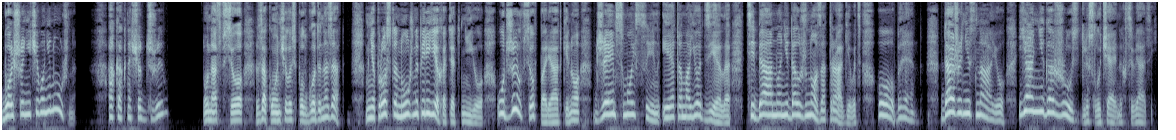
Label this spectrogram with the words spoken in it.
Больше ничего не нужно». «А как насчет Джил? «У нас все закончилось полгода назад. Мне просто нужно переехать от нее. У Джил все в порядке, но Джеймс мой сын, и это мое дело. Тебя оно не должно затрагивать. О, Бен, даже не знаю, я не гожусь для случайных связей.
